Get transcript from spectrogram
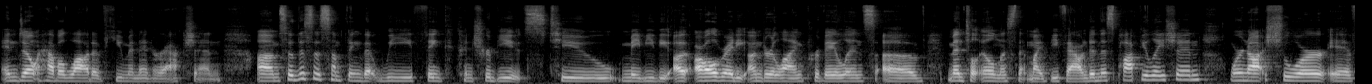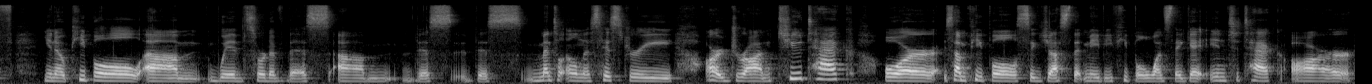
and don't have a lot of human interaction. Um, so this is something that we think contributes to maybe the uh, already underlying prevalence of mental illness that might be found in this population. We're not sure if you know people um, with sort of this um, this this mental illness history are drawn to tech or some people suggest that maybe people once they get into tech are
